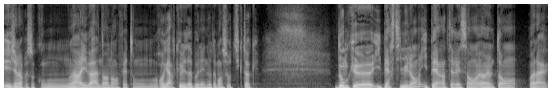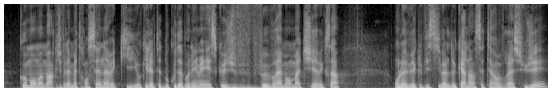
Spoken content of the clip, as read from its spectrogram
Et j'ai l'impression qu'on arrive à non, non, en fait, on regarde que les abonnés, notamment sur TikTok. Donc euh, hyper stimulant, hyper intéressant, et en même temps, voilà, comment ma marque, je vais la mettre en scène avec qui? Ok, il a peut-être beaucoup d'abonnés, mais est-ce que je veux vraiment matcher avec ça? On l'a vu avec le Festival de Cannes, hein, c'était un vrai sujet.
